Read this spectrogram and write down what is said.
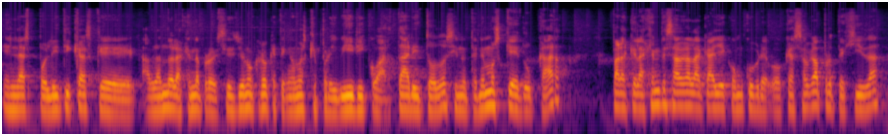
en las políticas que, hablando de la agenda progresista, yo no creo que tengamos que prohibir y coartar y todo, sino tenemos que educar para que la gente salga a la calle con cubrebocas, salga protegida,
